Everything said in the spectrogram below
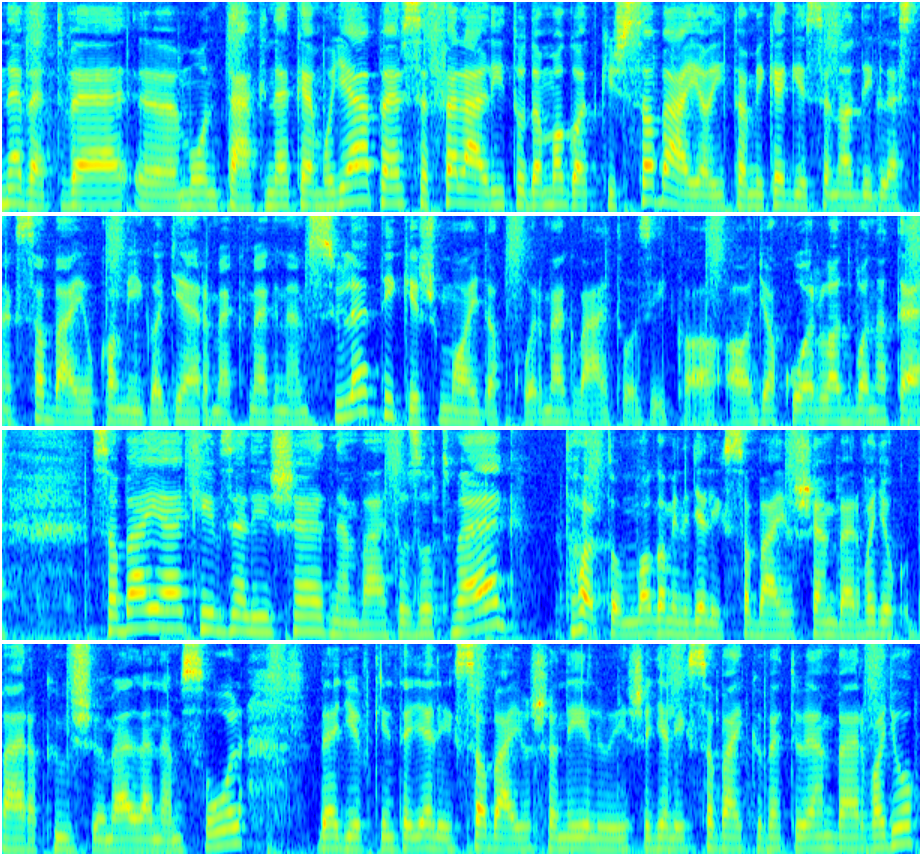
nevetve mondták nekem, hogy já, persze felállítod a magad kis szabályait, amik egészen addig lesznek szabályok, amíg a gyermek meg nem születik, és majd akkor megváltozik a, a gyakorlatban a te szabályelképzelésed, nem változott meg, tartom magam, én egy elég szabályos ember vagyok, bár a külsőm ellenem szól, de egyébként egy elég szabályosan élő és egy elég szabálykövető ember vagyok.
